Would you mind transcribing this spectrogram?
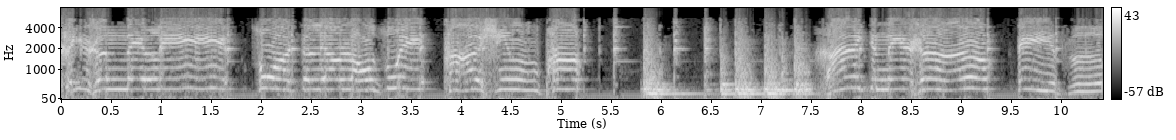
黑身内里坐着了老嘴，他姓庞，喊一那声弟子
